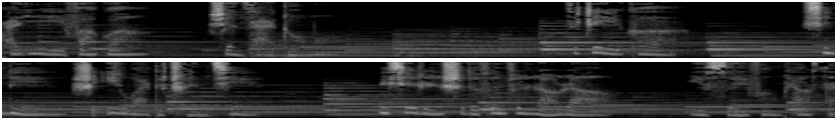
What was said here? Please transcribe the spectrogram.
它熠熠发光，炫彩夺目。在这一刻，心灵是意外的纯净，那些人世的纷纷扰扰已随风飘散。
